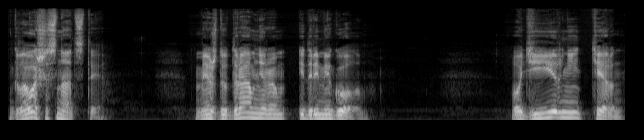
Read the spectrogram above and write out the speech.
Глава 16. Между Драмнером и Дремеголом. О Диирни Терн.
